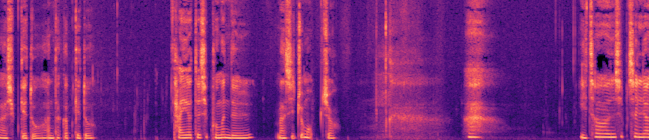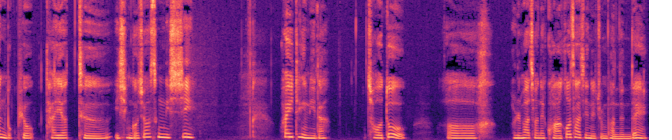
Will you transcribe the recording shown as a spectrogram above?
아쉽게도 안타깝게도 다이어트 식품은 늘 맛이 좀 없죠. 하, 2017년 목표 다이어트이신 거죠, 승리 씨? 화이팅입니다. 저도 어 얼마 전에 과거 사진을 좀 봤는데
